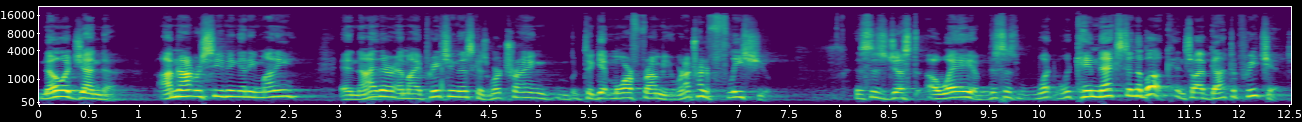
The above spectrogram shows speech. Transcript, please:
No agenda. I'm not receiving any money, and neither am I preaching this because we're trying to get more from you. We're not trying to fleece you. This is just a way of, this is what, what came next in the book, and so I've got to preach it.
